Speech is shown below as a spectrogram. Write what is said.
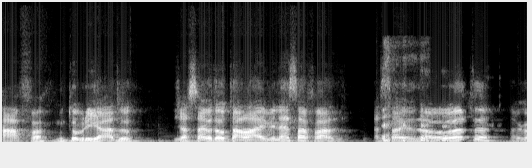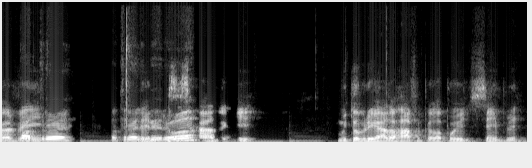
Rafa, muito obrigado. Já saiu da outra live, né, safado? Já saiu da outra. Agora vem. Patrão, patrão liberou. Aqui. Muito obrigado, Rafa, pelo apoio de sempre.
